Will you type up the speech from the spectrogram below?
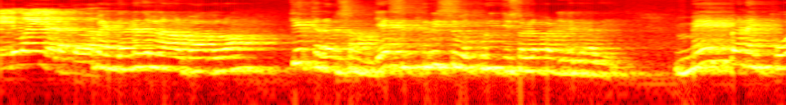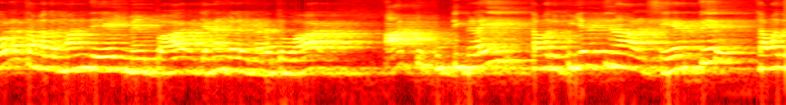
மெதுவாய் அப்ப நடத்துவார் இந்த இடத்துல நாங்கள் பார்க்கிறோம். தீர்க்க தரிசனம் இயேசு கிறிஸ்துவை குறித்து சொல்லப்பட்டிருக்கிறது. மேய்ப்பனை போல தமது மந்தையை மேய்ப்பார் ஜனங்களை நடத்துவார். ஆட்டுக்குட்டிகளை தமது புயத்தினால் சேர்த்து தமது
